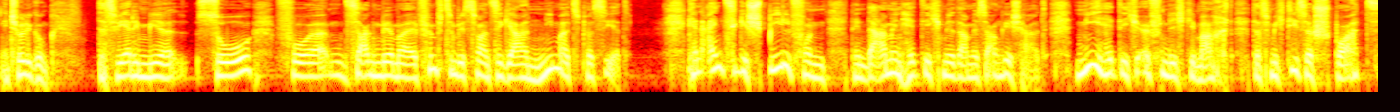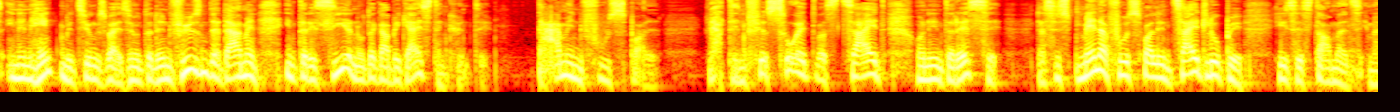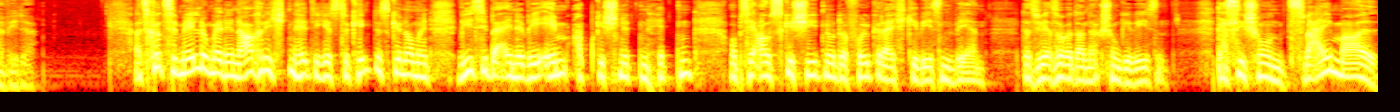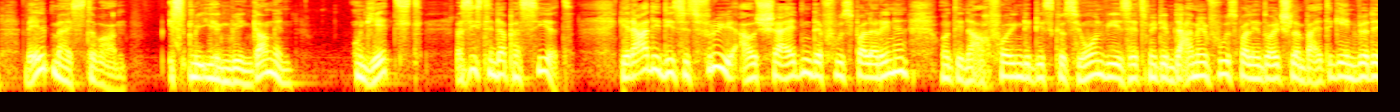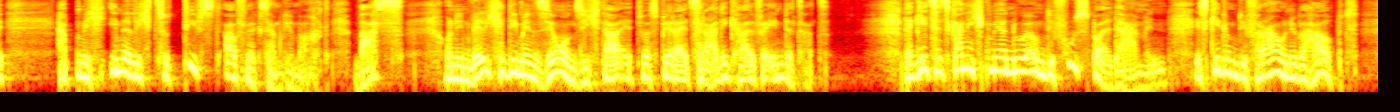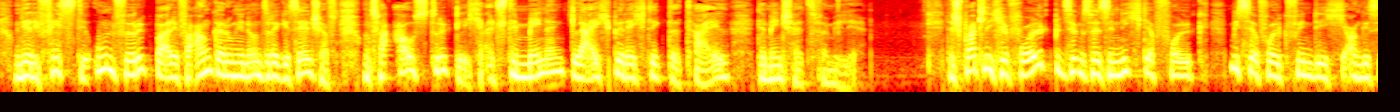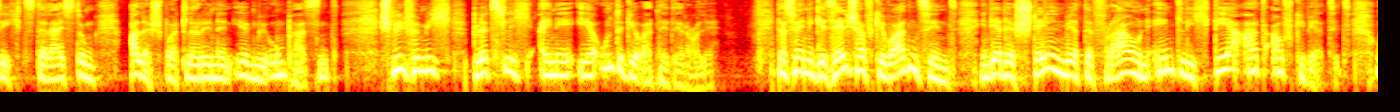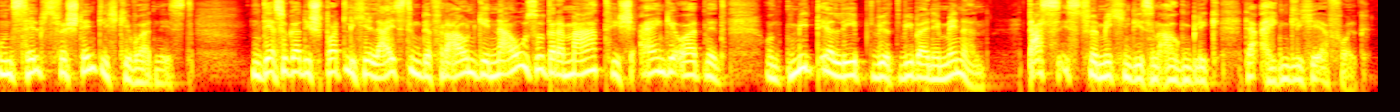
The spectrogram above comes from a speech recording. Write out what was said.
Entschuldigung, das wäre mir so vor, sagen wir mal, 15 bis 20 Jahren niemals passiert. Kein einziges Spiel von den Damen hätte ich mir damals angeschaut. Nie hätte ich öffentlich gemacht, dass mich dieser Sport in den Händen bzw. unter den Füßen der Damen interessieren oder gar begeistern könnte. Damenfußball. Wer hat denn für so etwas Zeit und Interesse? Das ist Männerfußball in Zeitlupe, hieß es damals immer wieder. Als kurze Meldung bei den Nachrichten hätte ich es zur Kenntnis genommen, wie sie bei einer WM abgeschnitten hätten, ob sie ausgeschieden oder erfolgreich gewesen wären. Das wäre es aber danach schon gewesen. Dass sie schon zweimal Weltmeister waren, ist mir irgendwie entgangen. Und jetzt? Was ist denn da passiert? Gerade dieses frühe Ausscheiden der Fußballerinnen und die nachfolgende Diskussion, wie es jetzt mit dem Damenfußball in Deutschland weitergehen würde, hat mich innerlich zutiefst aufmerksam gemacht, was und in welcher Dimension sich da etwas bereits radikal verändert hat. Da geht's jetzt gar nicht mehr nur um die Fußballdamen, es geht um die Frauen überhaupt und ihre feste, unverrückbare Verankerung in unserer Gesellschaft, und zwar ausdrücklich als den Männern gleichberechtigter Teil der Menschheitsfamilie. Der sportliche Erfolg bzw. Nicht-Erfolg, Misserfolg finde ich angesichts der Leistung aller Sportlerinnen irgendwie unpassend, spielt für mich plötzlich eine eher untergeordnete Rolle. Dass wir eine Gesellschaft geworden sind, in der der Stellenwert der Frauen endlich derart aufgewertet und selbstverständlich geworden ist, in der sogar die sportliche Leistung der Frauen genauso dramatisch eingeordnet und miterlebt wird wie bei den Männern, das ist für mich in diesem Augenblick der eigentliche Erfolg.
